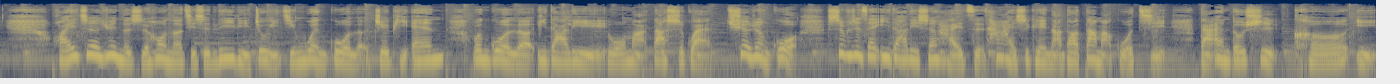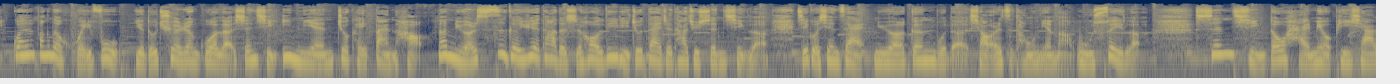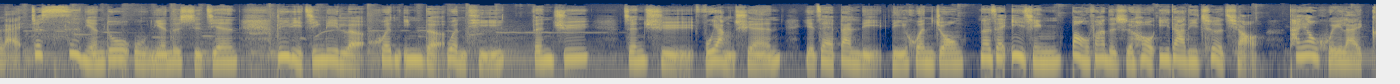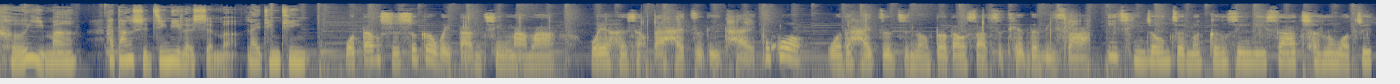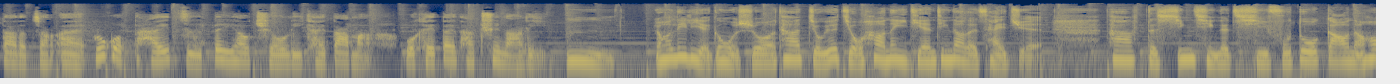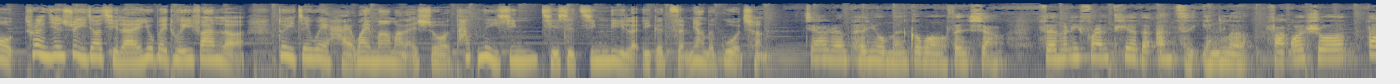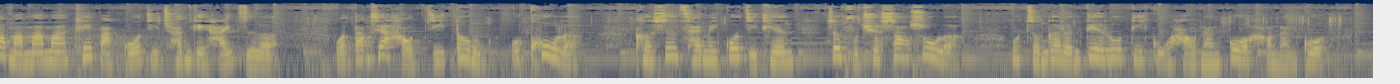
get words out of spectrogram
怀着孕的时候呢，其实 Lily 就已经问过了 JPN，问过了意大利罗马大使馆，确认过是不是在意大利生孩子，她还是可以拿到大马国籍，答案都是可以。官方的回复也都确认过了，申请一年就可以办好。那女儿四个月大的时候，Lily 就带着她去申请了，结果现在女儿跟我的小儿子同年嘛，五岁了，申请都还没有批下。来这四年多五年的时间，莉莉经历了婚姻的问题、分居、争取抚养权，也在办理离婚中。那在疫情爆发的时候，意大利撤侨，她要回来可以吗？她当时经历了什么？来听听。我当时是个伪单亲妈妈，我也很想带孩子离开，不过我的孩子只能得到三十天的 visa。疫情中怎么更新 visa 成了我最大的障碍。如果孩子被要求离开大马，我可以带他去哪里？嗯，然后丽丽也跟我说，她九月九号那一天听到了裁决。他的心情的起伏多高，然后突然间睡一觉起来又被推翻了。对这位海外妈妈来说，她内心其实经历了一个怎么样的过程？家人朋友们跟我们分享，Family Frontier 的案子赢了，法官说大马妈妈可以把国籍传给孩子了。我当下好激动，我哭了。可是才没过几天，政府却上诉了。我整个人跌入低谷，好难过，好难过。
